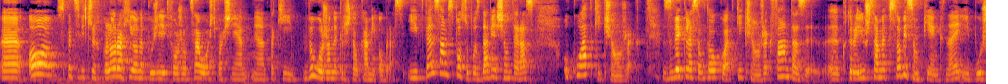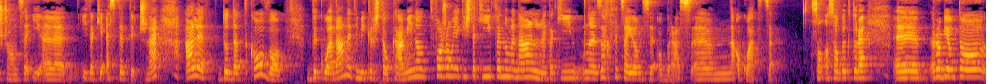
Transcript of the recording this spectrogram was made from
e, o specyficznych kolorach i one później tworzą całość, właśnie e, taki wyłożony kryształkami obraz. I w ten sam sposób ozdabia się teraz układki książek. Zwykle są to układki książek fantazy, e, które już same w sobie są piękne i błyszczące i, i takie estetyczne, ale dodatkowo wykładane tymi kryształkami, no, tworzą jakiś taki fenomenalny, taki zachwycający obraz na okładce. Są osoby, które e, robią to, e,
